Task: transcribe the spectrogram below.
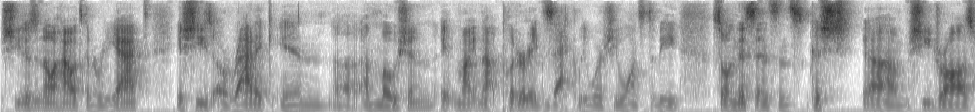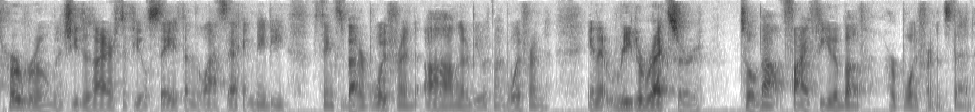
She doesn't know how it's going to react. If she's erratic in uh, emotion, it might not put her exactly where she wants to be. So in this instance, because she, um, she draws her room and she desires to feel safe, and the last second maybe thinks about her boyfriend. Ah, I'm going to be with my boyfriend, and it redirects her to about five feet above her boyfriend instead.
